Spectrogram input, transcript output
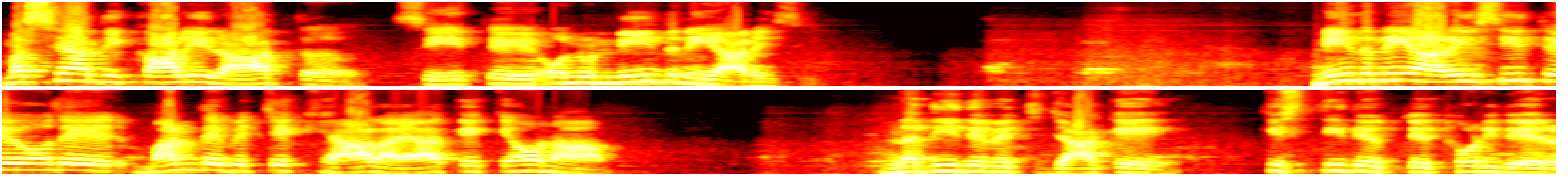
ਮੱਸਿਆ ਦੀ ਕਾਲੀ ਰਾਤ ਸੀ ਤੇ ਉਹਨੂੰ ਨੀਂਦ ਨਹੀਂ ਆ ਰਹੀ ਸੀ। ਨੀਂਦ ਨਹੀਂ ਆ ਰਹੀ ਸੀ ਤੇ ਉਹਦੇ ਮਨ ਦੇ ਵਿੱਚ ਇਹ ਖਿਆਲ ਆਇਆ ਕਿ ਕਿਉਂ ਨਾ ਨਦੀ ਦੇ ਵਿੱਚ ਜਾ ਕੇ ਕਿਸ਼ਤੀ ਦੇ ਉੱਤੇ ਥੋੜੀ ਦੇਰ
